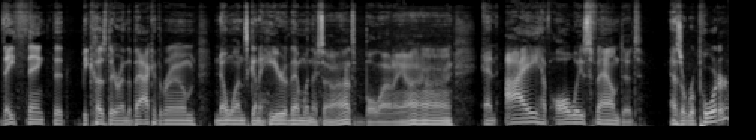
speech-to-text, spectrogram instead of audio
They think that because they're in the back of the room, no one's going to hear them when they say, oh, that's baloney. And I have always found it as a reporter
